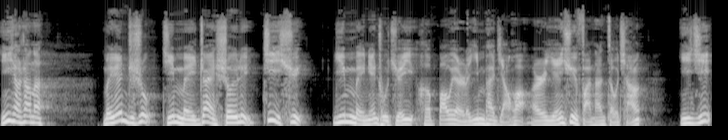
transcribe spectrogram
影响上呢，美元指数及美债收益率继续因美联储决议和鲍威尔的鹰派讲话而延续反弹走强，以及。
